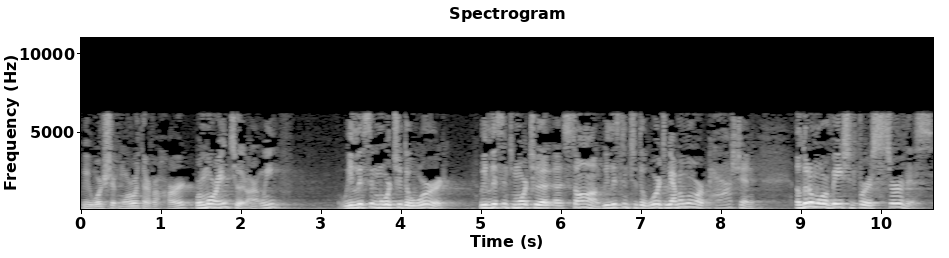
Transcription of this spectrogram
we worship more with our heart. We're more into it, aren't we? We listen more to the Word. We listen more to a, a song. We listen to the words. We have a little more passion, a little more motivation for a service,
